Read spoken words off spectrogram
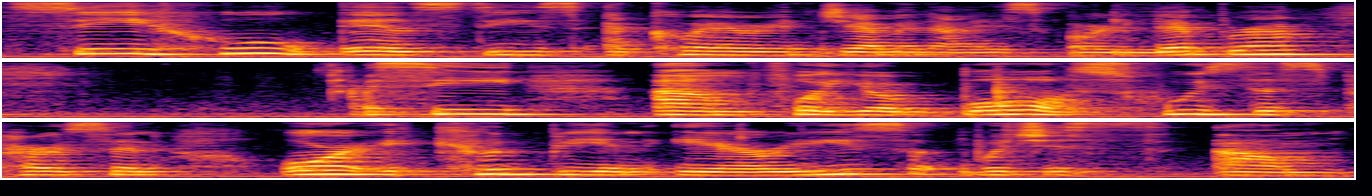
see who is these Aquarian, Geminis, or Libra. See um, for your boss, who is this person, or it could be an Aries, which is um,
